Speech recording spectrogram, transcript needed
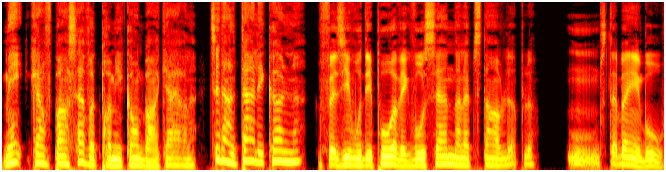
Mais quand vous pensez à votre premier compte bancaire, tu sais, dans le temps à l'école, vous faisiez vos dépôts avec vos scènes dans la petite enveloppe. Hmm, C'était bien beau.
